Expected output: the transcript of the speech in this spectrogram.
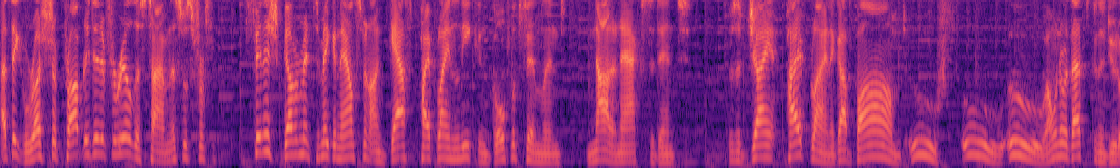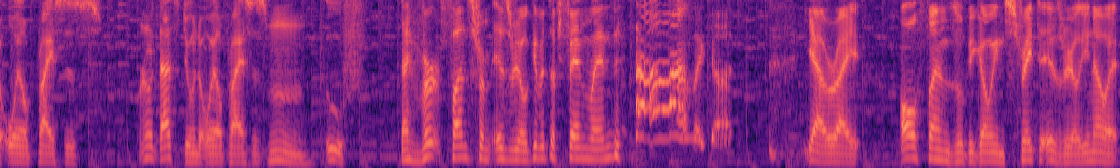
I think Russia probably did it for real this time. This was for Finnish government to make announcement on gas pipeline leak in Gulf of Finland. Not an accident. It was a giant pipeline. It got bombed. Oof. Ooh. Ooh. I wonder what that's to do to oil prices. I wonder what that's doing to oil prices. Hmm. Oof. Divert funds from Israel. Give it to Finland. oh my god. Yeah, right. All funds will be going straight to Israel. You know it.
